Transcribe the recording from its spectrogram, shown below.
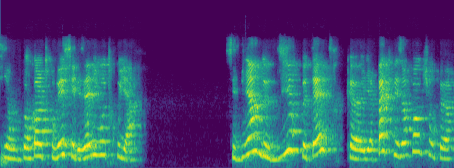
si on peut encore le trouver, c'est Les animaux trouillards. C'est bien de dire peut-être qu'il n'y a pas que les enfants qui ont peur.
